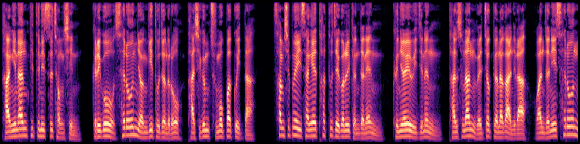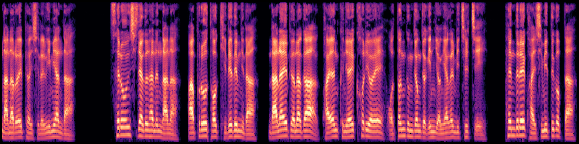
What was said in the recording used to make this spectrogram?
강인한 피트니스 정신, 그리고 새로운 연기 도전으로 다시금 주목받고 있다. 30회 이상의 타투 제거를 견뎌낸 그녀의 의지는 단순한 외적 변화가 아니라 완전히 새로운 나나로의 변신을 의미한다. 새로운 시작을 하는 나나, 앞으로 더 기대됩니다. 나나의 변화가 과연 그녀의 커리어에 어떤 긍정적인 영향을 미칠지 팬들의 관심이 뜨겁다.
